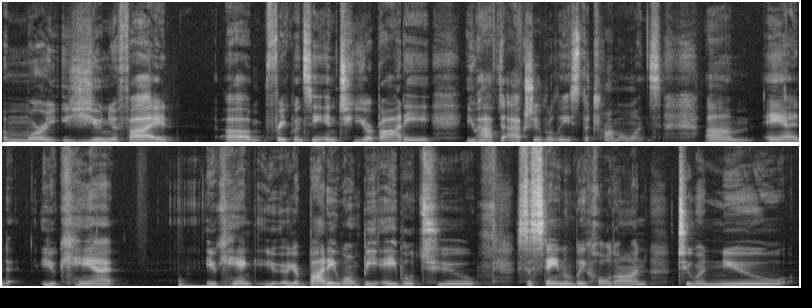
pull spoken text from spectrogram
a more unified um, frequency into your body, you have to actually release the trauma ones. Um, and you can't you can't you, your body won't be able to sustainably hold on to a new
